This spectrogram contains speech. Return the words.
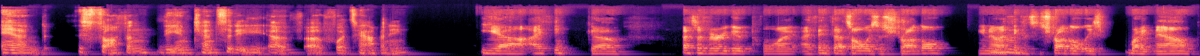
and soften the intensity of, of what's happening. Yeah, I think uh, that's a very good point. I think that's always a struggle. You know, mm-hmm. I think it's a struggle, at least right now,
